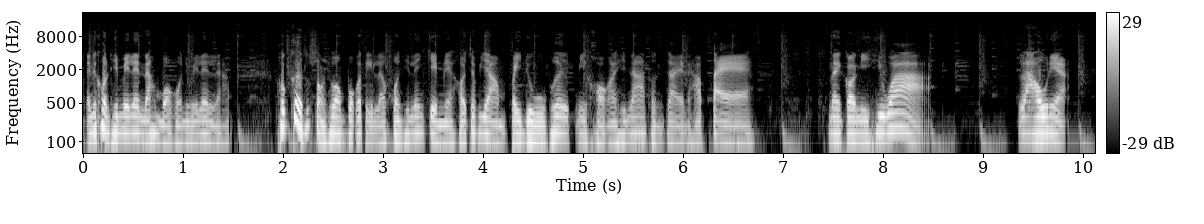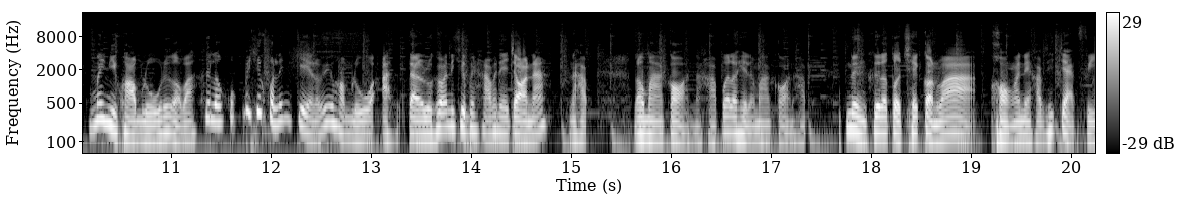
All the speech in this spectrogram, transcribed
อันนี้คนที่ไม่เล่นนะผมบอกคนที่ไม่เล่นเลยครับเขาเกิดทุก 2 ชั่วโมงปกติแล้วคนที่เล่นเกมเนี่ยเขาจะพยายามไปดูเพื่อมีของอะไรที่น่าสนใจนะครับ แต่ในกรณีที่ว่าเราเนี่ยไม่มีความรู้นึกออกปะคือเราไม่ใช่คนเล่นเกมเราไม่มีความรู้อะแต่เรารู้แค่ว่านี่คือแม่ค้าพเนจรนะนะครับ เรามาก่อนนะครับเมื่อเราเห็นเรามาก่อนครับ หนึ่งคือเราตรวจเช็คก่อนว่าของอันเนี้ยครับที่แจกฟรี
